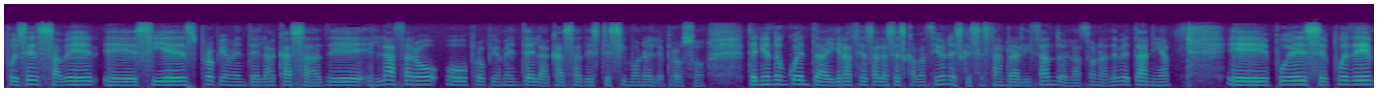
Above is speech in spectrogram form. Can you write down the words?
pues es saber eh, si es propiamente la casa de Lázaro o propiamente la casa de este Simón el leproso. Teniendo en cuenta y gracias a las excavaciones que se están realizando en la zona de Betania, eh, pues se puede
